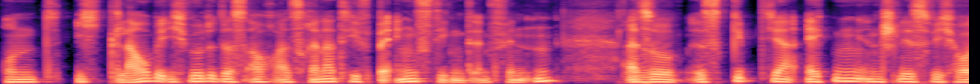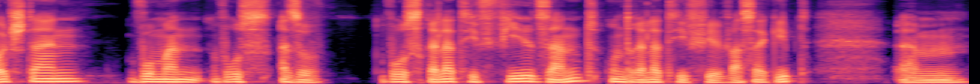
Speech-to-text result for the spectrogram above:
und ich glaube, ich würde das auch als relativ beängstigend empfinden. Also es gibt ja Ecken in Schleswig-Holstein, wo man, wo es, also wo es relativ viel Sand und relativ viel Wasser gibt. Ähm,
